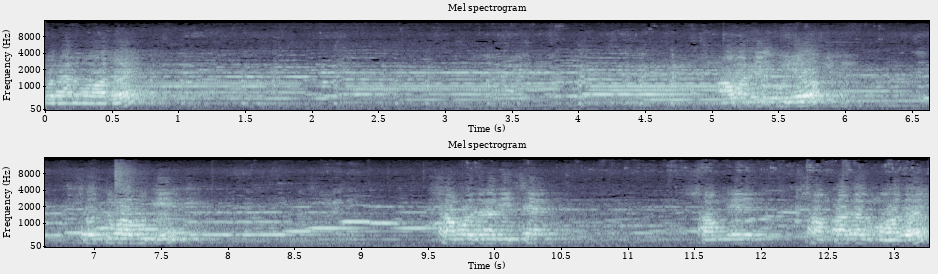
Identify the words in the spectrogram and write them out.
প্রধান মহোদয়। আমাদের পুজো সত্যবাবুকে সম্বোধনা দিচ্ছেন সঙ্গের সম্পাদক মহোদয়।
